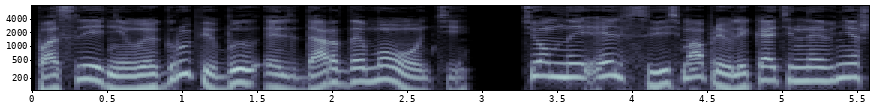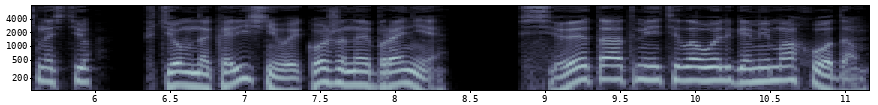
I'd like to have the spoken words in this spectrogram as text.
Последним в их группе был Эльдар де Моунти, темный эльф с весьма привлекательной внешностью в темно-коричневой кожаной броне. Все это отметила Ольга мимоходом,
